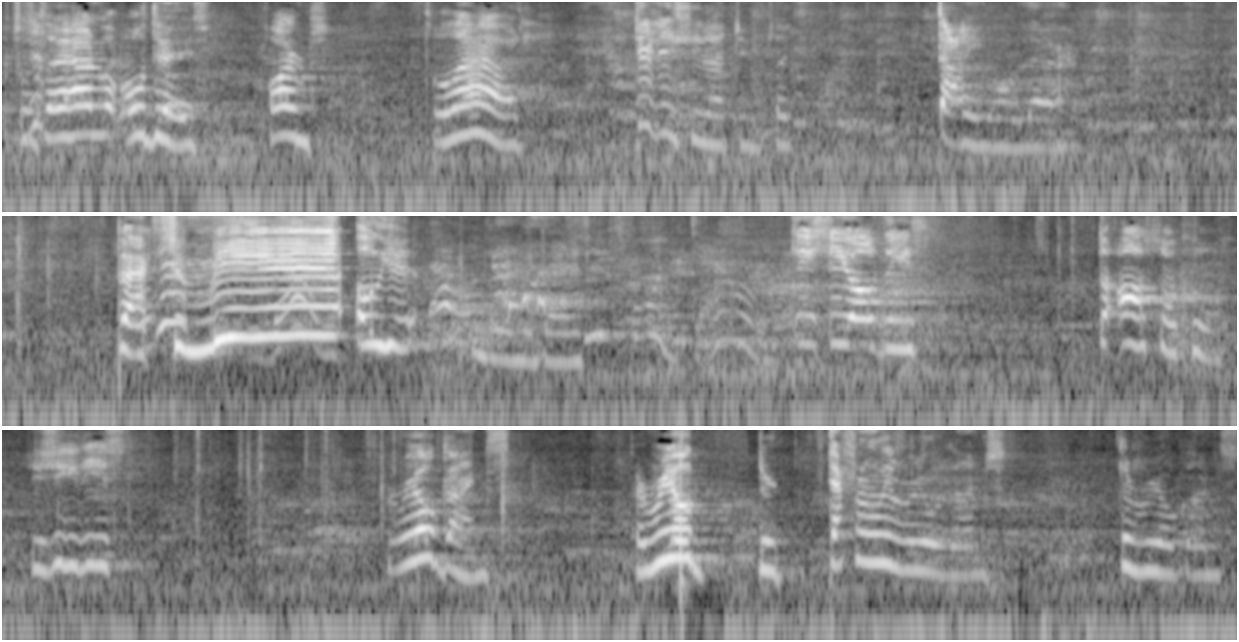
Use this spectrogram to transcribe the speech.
That's what they had in the old days. Farms. That's all they had. Did you see that dude like dying over there? Back to me. Oh yeah. Do you see all these? They're also cool. Do you see these? Real guns. They're real. They're definitely real guns. They're real guns.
